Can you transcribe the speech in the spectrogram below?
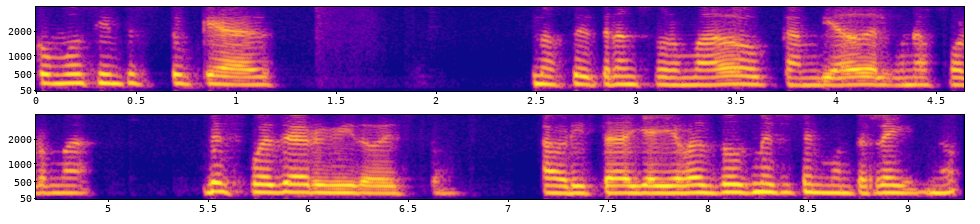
cómo sientes tú que has, no sé, transformado o cambiado de alguna forma después de haber vivido esto? Ahorita ya llevas dos meses en Monterrey, ¿no?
